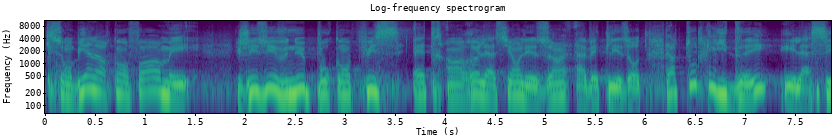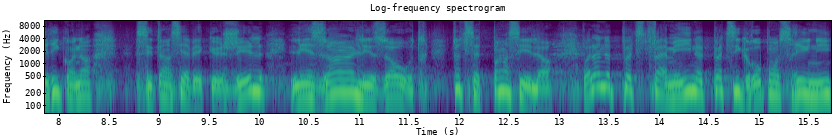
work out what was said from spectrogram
qui sont bien leur confort, mais Jésus est venu pour qu'on puisse être en relation les uns avec les autres. Alors, toute l'idée et la série qu'on a ces temps-ci avec Gilles, les uns les autres. Toute cette pensée-là. Voilà notre petite famille, notre petit groupe. On se réunit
